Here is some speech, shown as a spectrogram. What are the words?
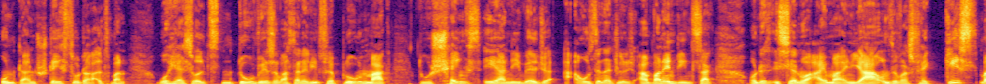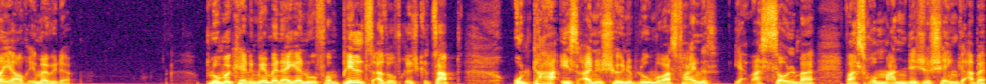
Und dann stehst du da als Mann. Woher sollst denn du wissen, was deine Liebste Blumen mag? Du schenkst eher nie welche, außer natürlich am Valentinstag. Und das ist ja nur einmal im Jahr und sowas vergisst man ja auch immer wieder. Blume kennen wir Männer ja nur vom Pilz, also frisch gezappt. Und da ist eine schöne Blume was Feines. Ja, was soll man, was romantisches schenken, aber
